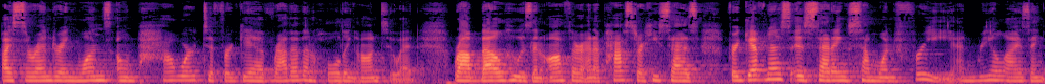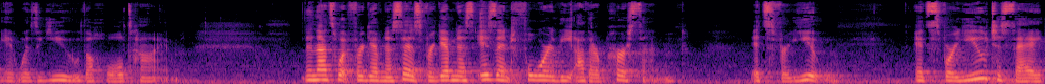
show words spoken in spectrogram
by surrendering one's own power to forgive rather than holding on to it. Rob Bell, who is an author and a pastor, he says, forgiveness is setting someone free and realizing it was you the whole time. And that's what forgiveness is. Forgiveness isn't for the other person. It's for you. It's for you to say,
